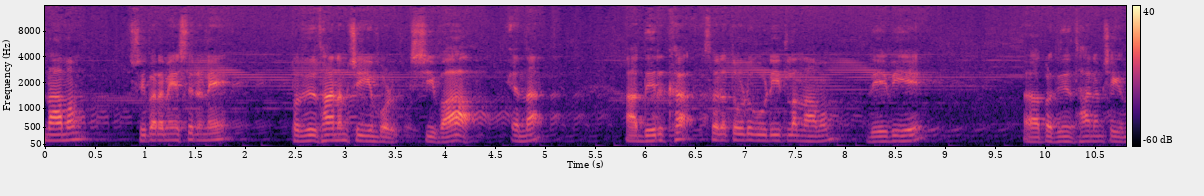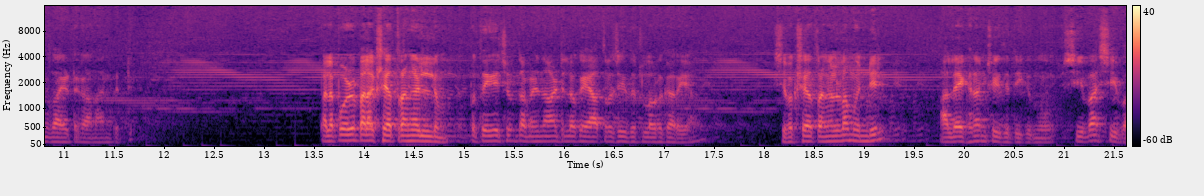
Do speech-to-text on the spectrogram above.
നാമം ശ്രീപരമേശ്വരനെ പ്രതിനിധാനം ചെയ്യുമ്പോൾ ശിവ എന്ന ആ ദീർഘ സ്വരത്തോടു കൂടിയിട്ടുള്ള നാമം ദേവിയെ പ്രതിനിധാനം ചെയ്യുന്നതായിട്ട് കാണാൻ പറ്റും. പലപ്പോഴും പല ക്ഷേത്രങ്ങളിലും പ്രത്യേകിച്ചും തമിഴ്നാട്ടിലൊക്കെ യാത്ര ചെയ്തിട്ടുള്ളവർക്കറിയാം. ശിവക്ഷേത്രങ്ങളുടെ മുന്നിൽ ആലേഖനം ചെയ്തിരിക്കുന്നു ശിവ ശിവ.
